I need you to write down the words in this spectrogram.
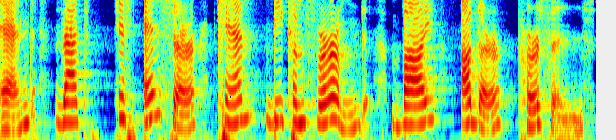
and that his answer can be confirmed by other persons.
